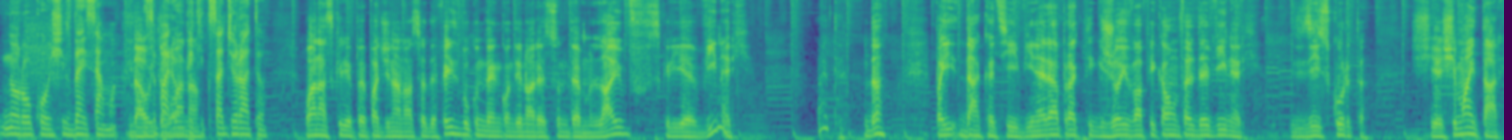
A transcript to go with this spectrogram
norocoși, îți dai seama. Da, Mi se uite, pare un Oana. pic exagerată. Oana scrie pe pagina noastră de Facebook, unde în continuare suntem live, scrie vineri. Uite, da. Păi dacă ți vinerea, practic joi va fi ca un fel de vineri, zi scurtă. Și e și mai tare.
